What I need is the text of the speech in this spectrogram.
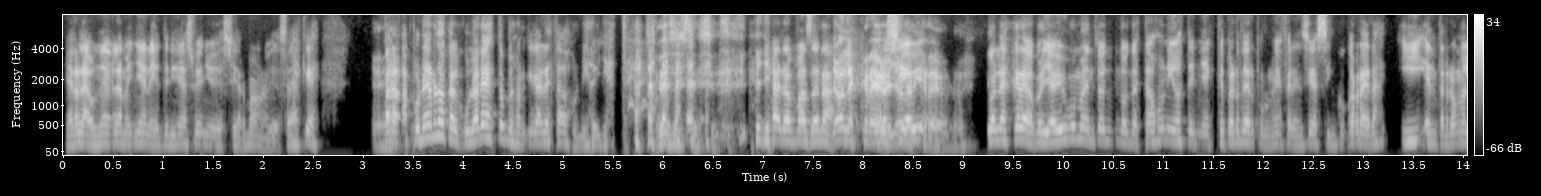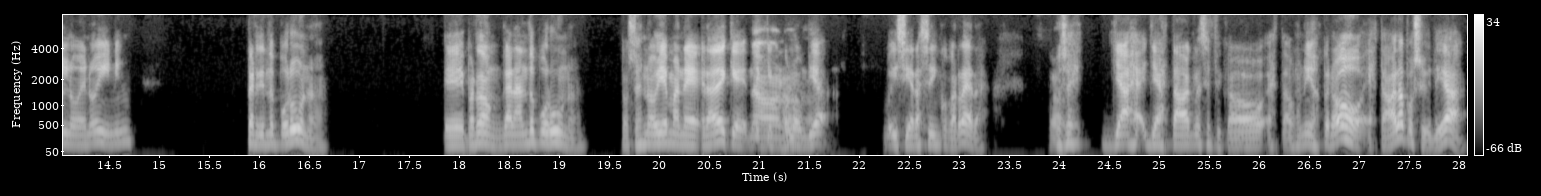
Era la una de la mañana y yo tenía sueño y decía, hermano, ya sabes qué, ¿Qué es para esto? ponernos a calcular esto, mejor que gane Estados Unidos y ya está. Sí, sí, sí, ya no pasa nada. Yo les creo, Pero yo sí les había- creo. Yo les creo, pero ya había un momento en donde Estados Unidos tenía que perder por una diferencia de cinco carreras y entraron al noveno inning perdiendo por una. Eh, perdón, ganando por una. Entonces no había manera de que, de No, que no, no, Colombia hiciera cinco carreras. Claro. Entonces ya, ya estaba clasificado Estados Unidos. Pero ojo, estaba la posibilidad.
